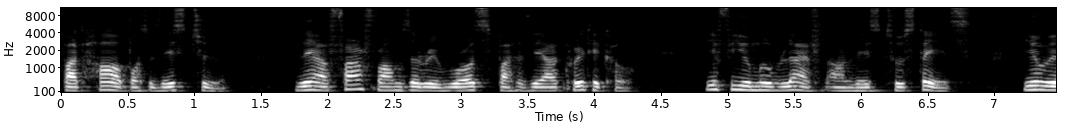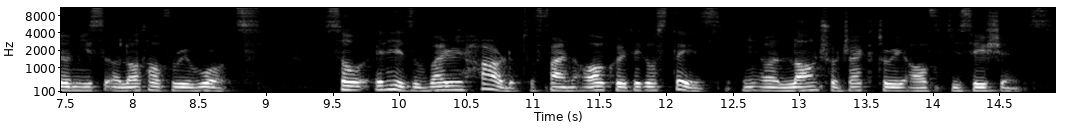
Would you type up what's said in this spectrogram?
But how about these two? They are far from the rewards but they are critical. If you move left on these two states, you will miss a lot of rewards. So it is very hard to find all critical states in a long trajectory of decisions.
